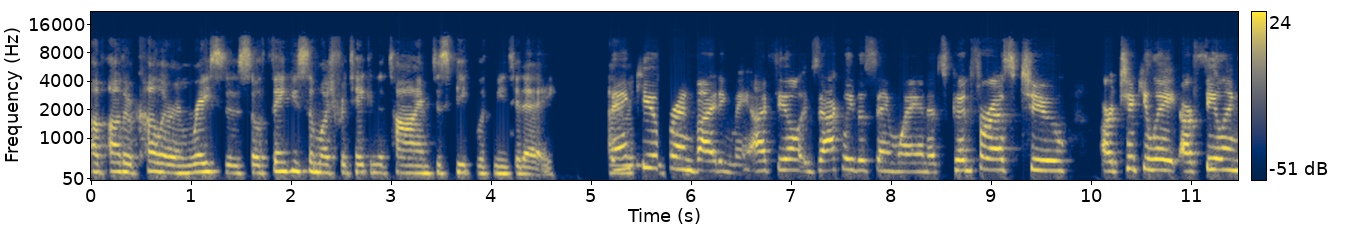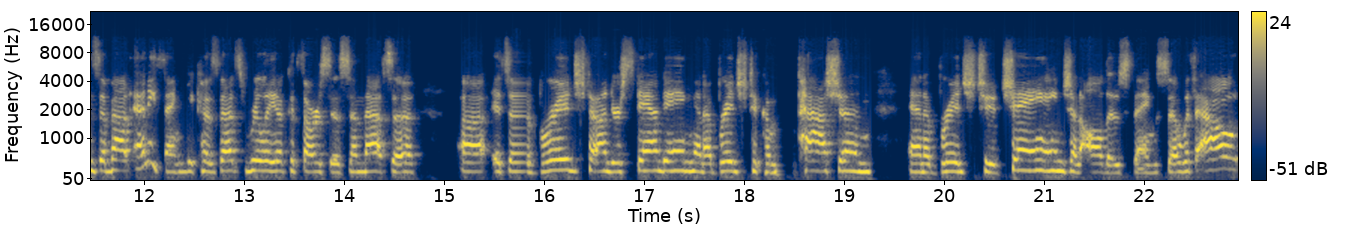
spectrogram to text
of other color and races. So, thank you so much for taking the time to speak with me today. Thank you for inviting me. I feel exactly the same way, and it's good for us to articulate our feelings about anything because that's really a catharsis, and that's a uh, it's a bridge to understanding and a bridge to compassion and a bridge to change and all those things. So without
